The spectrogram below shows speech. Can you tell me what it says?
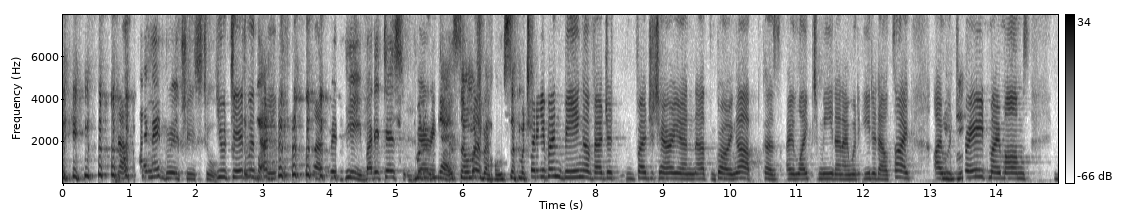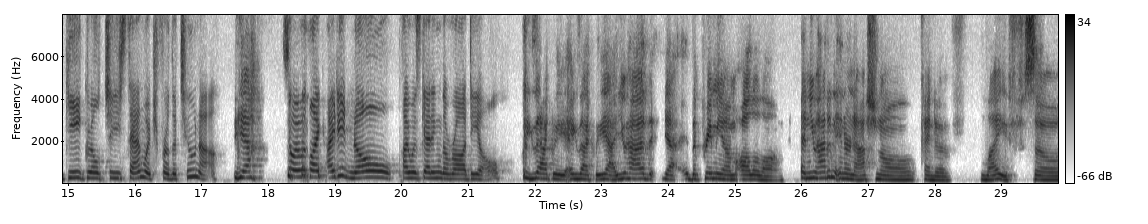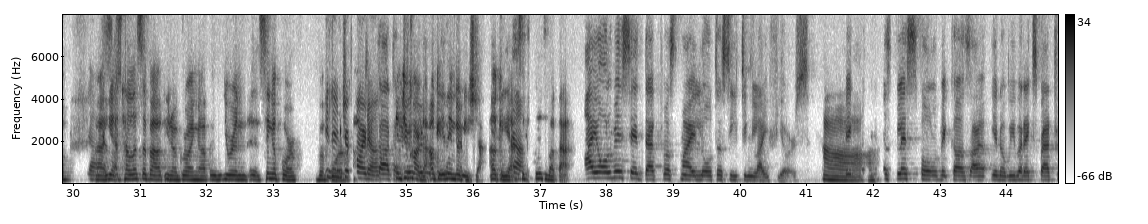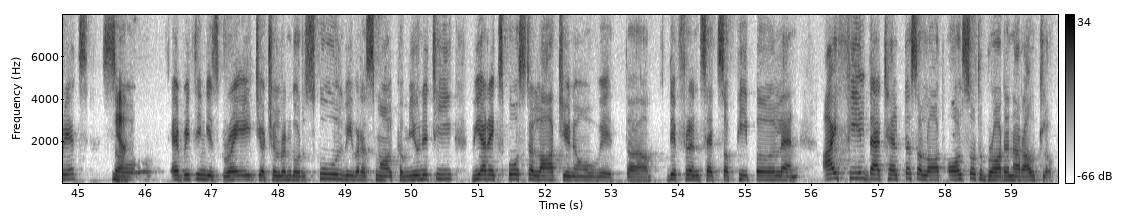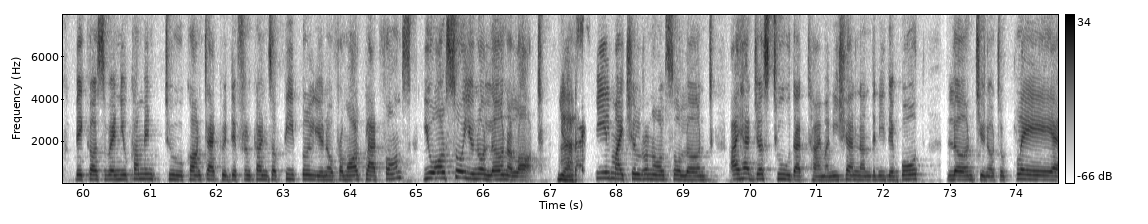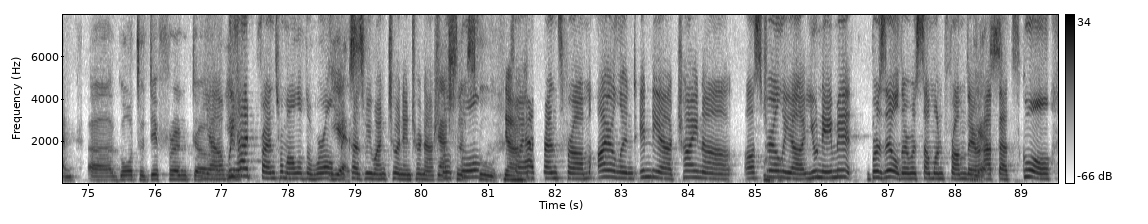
yeah. I made grilled cheese too. You did with ghee, with ghee, but it is very yeah, so much better. So much. But even being a veg- vegetarian at growing up, because I liked meat and I would eat it outside, I would mm-hmm. trade my mom's ghee grilled cheese sandwich for the tuna. Yeah. so it was like I didn't know I was getting the raw deal. Exactly, exactly. Yeah, you had yeah, the premium all along. And you had an international kind of life. So yes. uh, yeah, tell us about, you know, growing up. You were in uh, Singapore before. In Jakarta. In Jakarta. Okay, in Indonesia. Okay, yeah. yeah. So tell us about that. I always said that was my lotus eating life years. Because it was blissful because I, you know, we were expatriates. So yeah. everything is great. Your children go to school. We were a small community. We are exposed a lot, you know, with uh, different sets of people. And I feel that helped us a lot also to broaden our outlook. Because when you come into contact with different kinds of people, you know, from all platforms, you also, you know, learn a lot. Yes. And I feel my children also learned I had just two that time, Anisha and Nandini. They both learned, you know, to play and uh, go to different. Uh, yeah, we know, had friends from all over the world yes. because we went to an international National school. school. Yeah. So I had friends from Ireland, India, China, Australia, mm-hmm. you name it, Brazil. There was someone from there yes. at that school.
